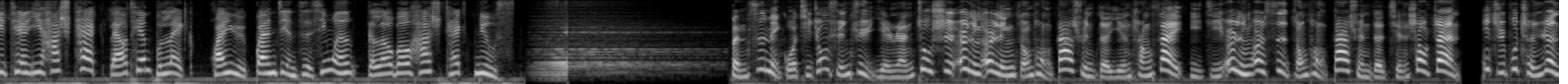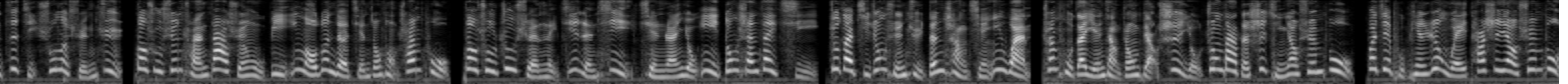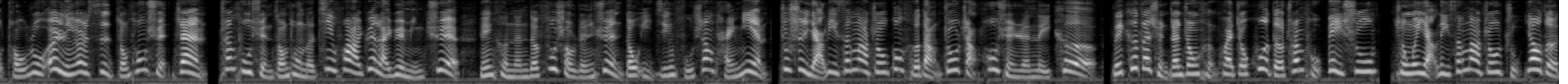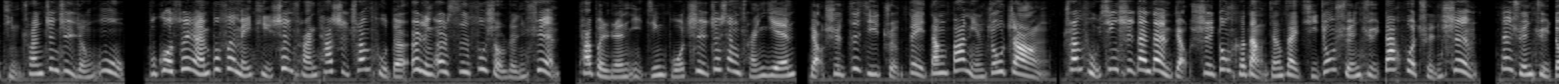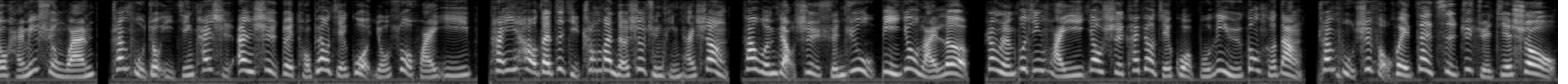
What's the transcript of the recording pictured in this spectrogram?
一天一 hashtag 聊天不累，环宇关键字新闻 global hashtag news。本次美国其中选举俨然就是二零二零总统大选的延长赛，以及二零二四总统大选的前哨战。一直不承认自己输了选举，到处宣传大选舞弊阴谋论的前总统川普，到处助选累积人气，显然有意东山再起。就在其中选举登场前一晚，川普在演讲中表示有重大的事情要宣布，外界普遍认为他是要宣布投入二零二四总统选战。川普选总统的计划越来越明确，连可能的副手人选都已经浮上台面，就是亚利桑那州共和党州长候选人雷克。雷克在选战中很快就获得川普背成为亚利桑那州主要的挺川政治人物。不过，虽然部分媒体盛传他是川普的二零二四副手人选，他本人已经驳斥这项传言，表示自己准备当八年州长。川普信誓旦旦表示，共和党将在其中选举大获全胜。但选举都还没选完，川普就已经开始暗示对投票结果有所怀疑。他一号在自己创办的社群平台上发文表示，选举舞弊又来了，让人不禁怀疑，要是开票结果不利于共和党，川普是否会再次拒绝接受？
